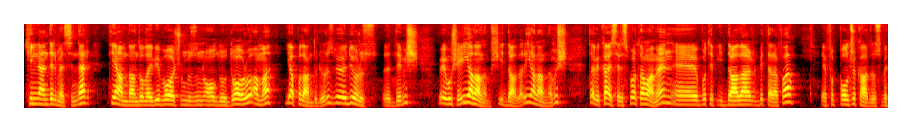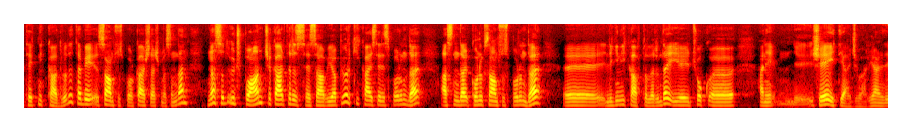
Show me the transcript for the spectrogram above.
kinlendirmesinler. Tiam'dan dolayı bir borcumuzun olduğu doğru ama yapılandırıyoruz ve ödüyoruz e, demiş ve bu şeyi yalanlamış. iddiaları yalanlamış. Tabii Kayseri Spor tamamen e, bu tip iddialar bir tarafa e, futbolcu kadrosu ve teknik kadroda tabii Samsunspor karşılaşmasından nasıl 3 puan çıkartırız hesabı yapıyor ki Kayseri Spor'un da aslında konuk Samsunspor'un da e, ligin ilk haftalarında e, çok e, hani e, şeye ihtiyacı var. Yani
